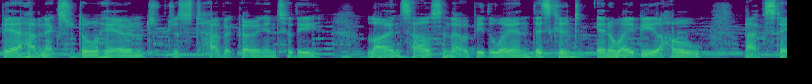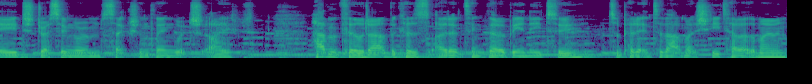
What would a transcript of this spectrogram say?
But yeah, have an extra door here and just have it going into the Lyons' house, and that would be the way in. This could, in a way, be a whole backstage dressing room section thing, which I haven't filled out because I don't think there would be a need to to put it into that much detail at the moment.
